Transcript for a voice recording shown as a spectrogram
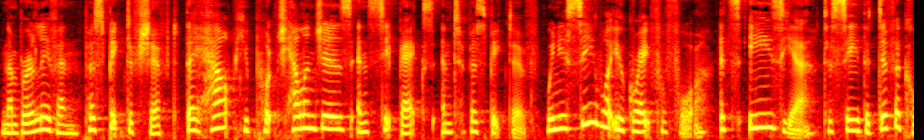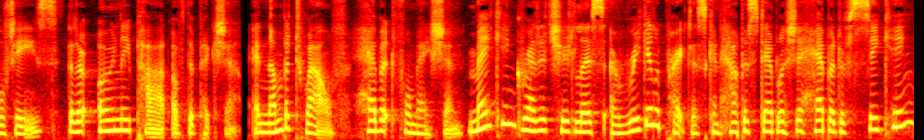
Number 11, perspective shift. They help you put challenges and setbacks into perspective. When you see what you're grateful for, it's easier to see the difficulties that are only part of the picture. And number 12, habit formation. Making gratitude lists a regular practice can help establish a habit of seeking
